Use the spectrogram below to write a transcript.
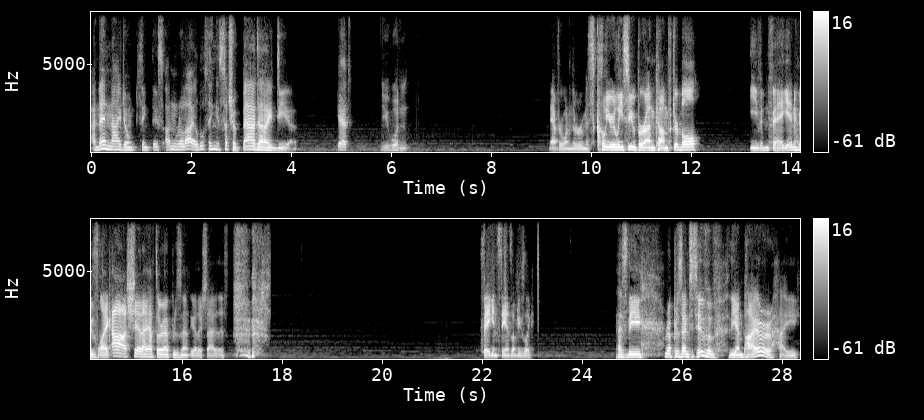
And then I don't think this unreliable thing is such a bad idea. Yet, You wouldn't. Everyone in the room is clearly super uncomfortable. Even Fagin, who's like, ah, shit, I have to represent the other side of this. Fagin stands up and he's like, as the representative of the Empire, I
